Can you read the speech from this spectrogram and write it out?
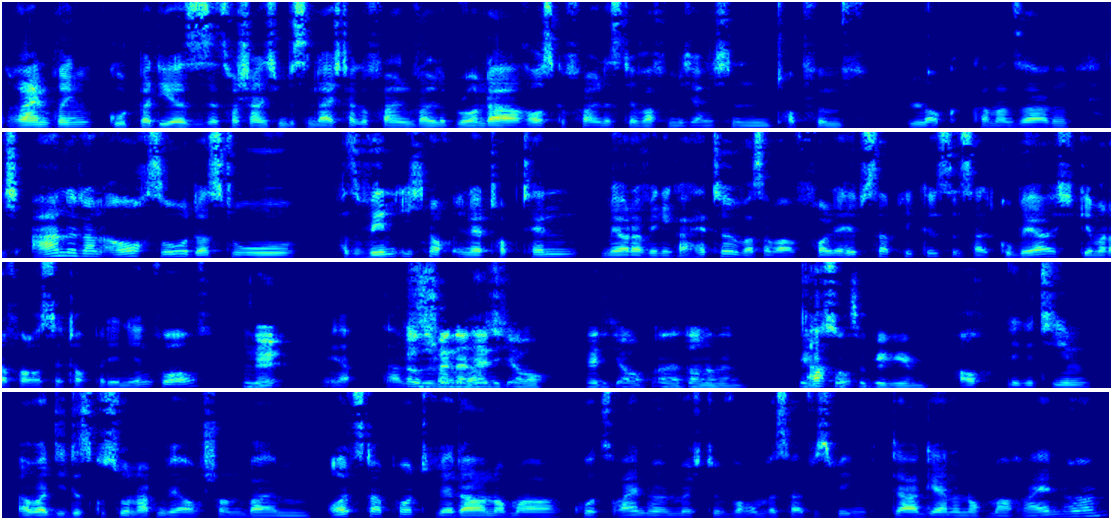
reinbringen. Gut, bei dir ist es jetzt wahrscheinlich ein bisschen leichter gefallen, weil LeBron da rausgefallen ist. Der war für mich eigentlich ein Top 5 Block, kann man sagen. Ich ahne dann auch so, dass du, also wen ich noch in der Top 10 mehr oder weniger hätte, was aber voll der Hipster-Pick ist, ist halt Gobert. Ich gehe mal davon aus, der taucht bei dir nirgendwo auf. Nee. Ja, da hab ich Also wenn, dann gedacht. hätte ich auch, hätte ich auch äh, Donovan den Ach so. Vorzug gegeben. auch legitim. Aber die Diskussion hatten wir auch schon beim All-Star-Pod. Wer da nochmal kurz reinhören möchte, warum, weshalb, weswegen, da gerne nochmal reinhören.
